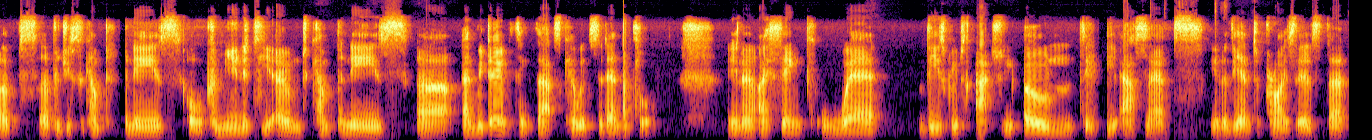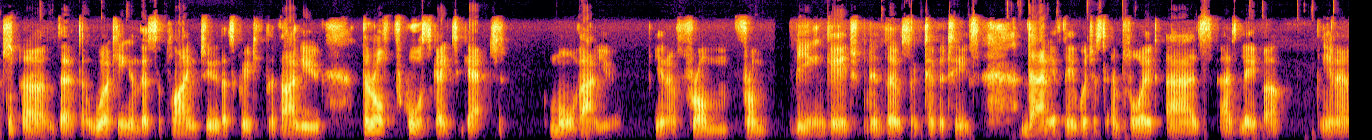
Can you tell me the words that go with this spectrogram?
uh, producer companies or community-owned companies, uh, and we don't think that's coincidental. You know, I think where these groups actually own the, assets, you know, the enterprises that uh, that they're working and they're supplying to, that's creating the value, they're of course going to get more value, you know, from from being engaged in those activities than if they were just employed as as labor, you know,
